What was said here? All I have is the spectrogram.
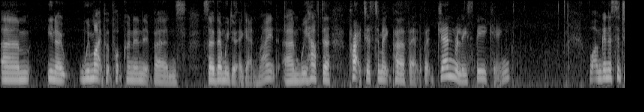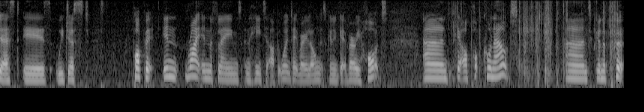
um, you know, we might put popcorn in it burns. So then we do it again, right? Um, we have to practice to make perfect. But generally speaking, what I'm going to suggest is we just pop it in right in the flames and heat it up. It won't take very long. It's going to get very hot. And get our popcorn out and going to put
